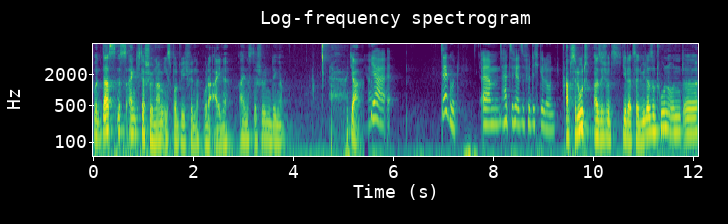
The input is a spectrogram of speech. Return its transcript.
Und das ist eigentlich das Schöne am E-Sport, wie ich finde. Oder eine, eines der schönen Dinge. Ja. Ja, sehr gut. Ähm, hat sich also für dich gelohnt. Absolut. Also ich würde es jederzeit wieder so tun und äh,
